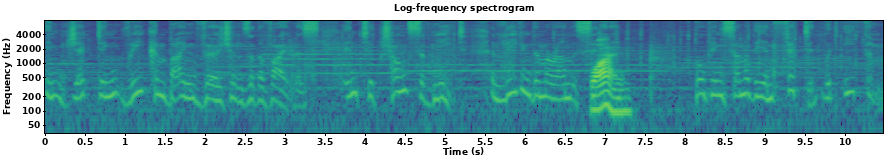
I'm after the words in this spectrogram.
injecting recombined versions of the virus into chunks of meat and leaving them around the city. Why? Hoping some of the infected would eat them,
